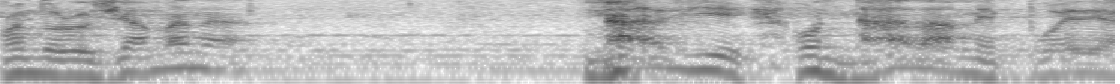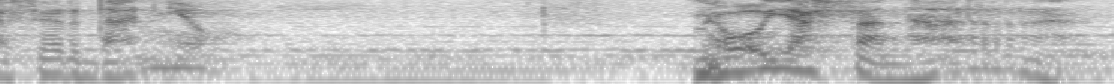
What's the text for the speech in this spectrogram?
Cuando los llaman a nadie o nada me puede hacer daño. Me voy a sanar.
